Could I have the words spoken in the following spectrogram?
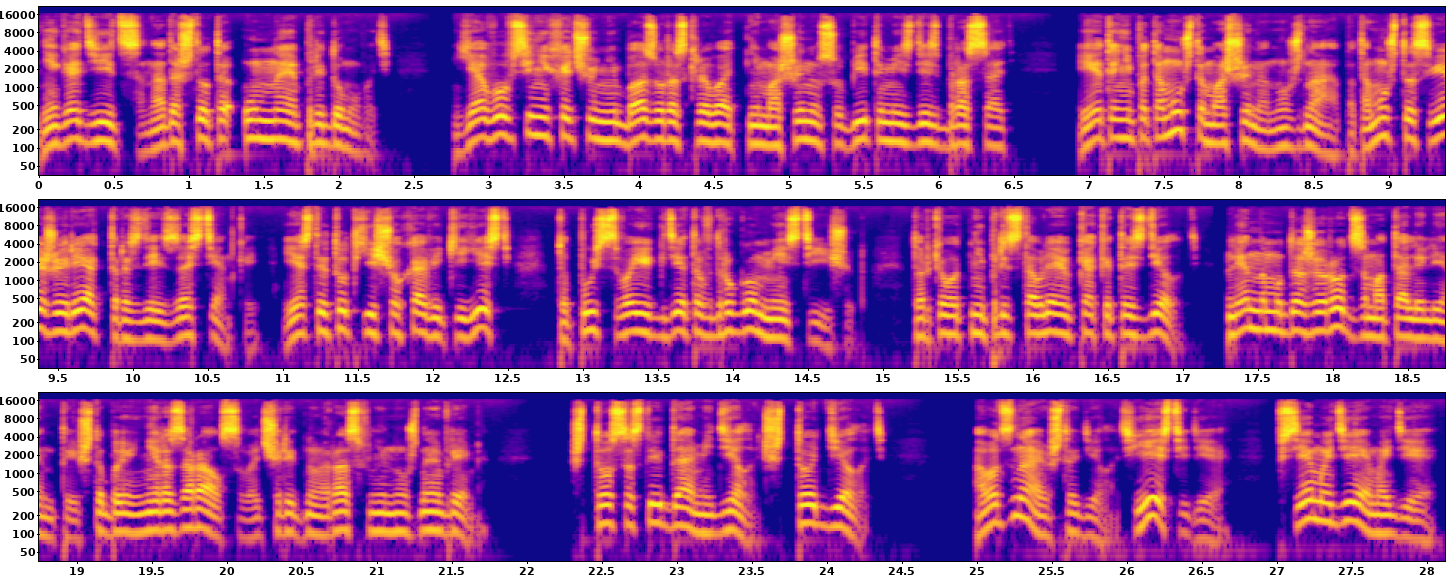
«Не годится, надо что-то умное придумывать. Я вовсе не хочу ни базу раскрывать, ни машину с убитыми здесь бросать. И это не потому, что машина нужна, а потому что свежий реактор здесь за стенкой. Если тут еще хавики есть, то пусть своих где-то в другом месте ищут. Только вот не представляю, как это сделать. Пленному даже рот замотали лентой, чтобы не разорался в очередной раз в ненужное время. Что со следами делать? Что делать? А вот знаю, что делать. Есть идея. Всем идеям идея.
